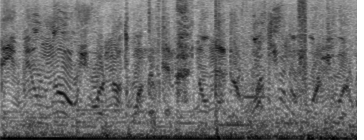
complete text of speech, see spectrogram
they will know you are not one of them, no matter what uniform you are wearing.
